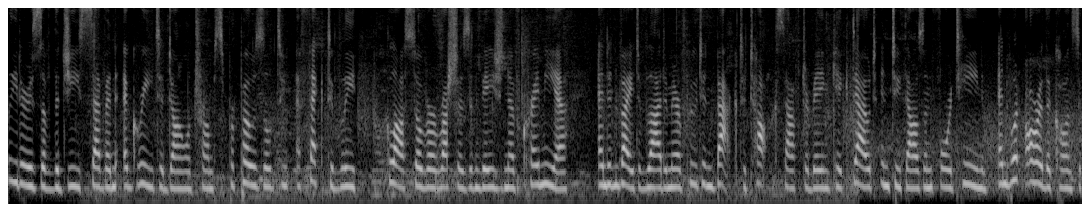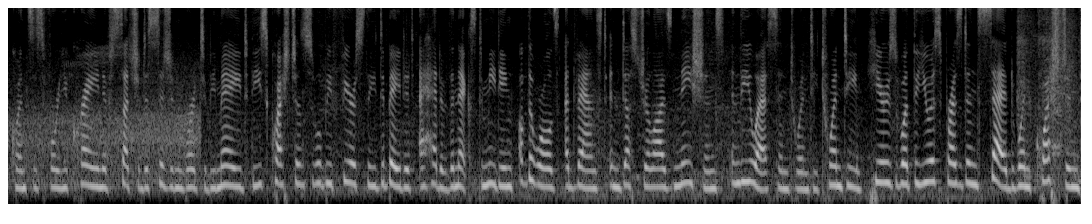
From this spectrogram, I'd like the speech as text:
Leaders of the G7 agree to Donald Trump's proposal to effectively gloss over Russia's invasion of Crimea and invite Vladimir Putin back to talks after being kicked out in 2014. And what are the consequences for Ukraine if such a decision were to be made? These questions will be fiercely debated ahead of the next meeting of the world's advanced industrialized nations in the US in 2020. Here's what the US president said when questioned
